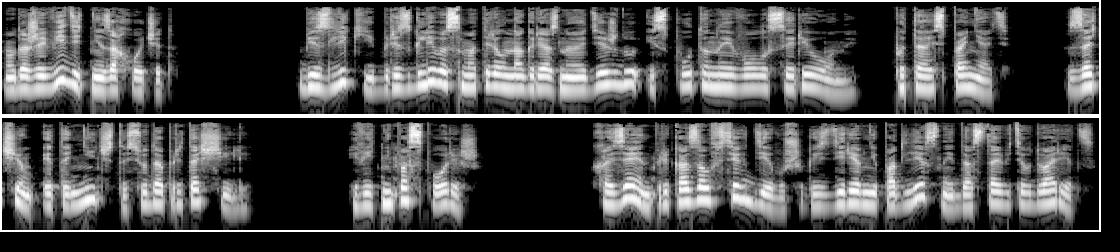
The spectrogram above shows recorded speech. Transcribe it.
но даже видеть не захочет». Безликий брезгливо смотрел на грязную одежду и спутанные волосы Рионы, пытаясь понять, зачем это нечто сюда притащили. И ведь не поспоришь. Хозяин приказал всех девушек из деревни Подлесной доставить в дворец.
